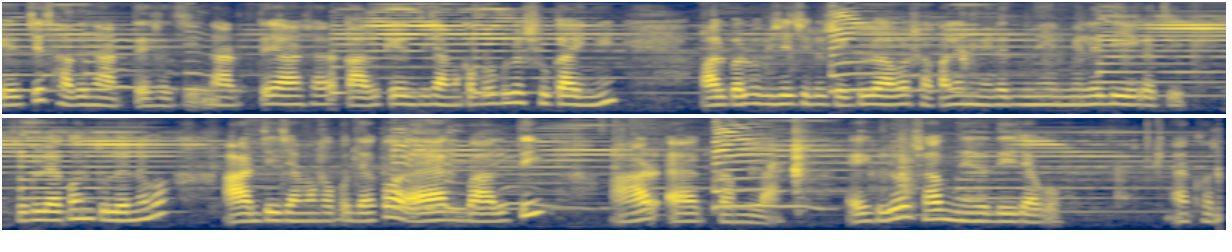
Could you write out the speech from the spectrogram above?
কেচে ছাদে নাড়তে এসেছি। নাড়তে আসার, কালকে যে জামা কাপড়গুলো শুকায়নি, অল্প অল্প ভিজেছিল, সেগুলো আবার সকালে মেলে মেলে দিয়ে গেছি। সেগুলো এখন তুলে নেব। আর যে জামা কাপড় দেখো, এক বালতি আর এক গামলা। এগুলো সব নেড়ে দিয়ে যাব এখন।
